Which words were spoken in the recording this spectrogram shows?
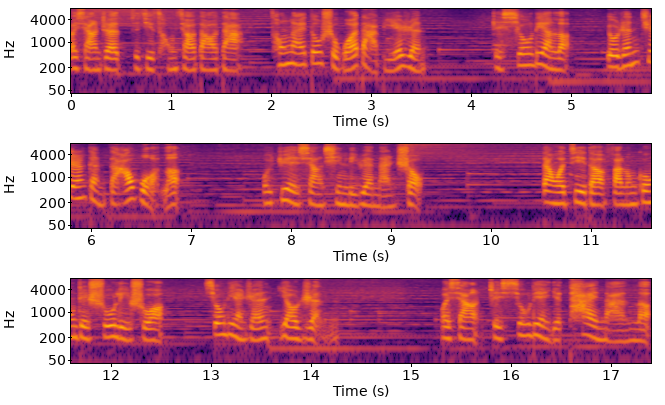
我想着自己从小到大，从来都是我打别人，这修炼了。有人居然敢打我了，我越想心里越难受。但我记得法轮功这书里说，修炼人要忍。我想这修炼也太难了，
